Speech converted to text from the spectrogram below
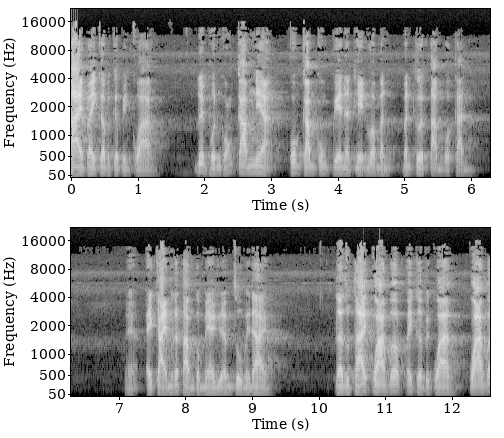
ตายไปก็ไปเกิดเป็นกวาง ด้วยผลของกรรมเนี่ยกงกรรมกงเกวียนเห็นว่ามันมันเกิดต่ำกว่ากันเนี่ยไอ้ไก่มันก็ต่ำกว่าแมวอยู่แล้วมันสู้ไม่ได้แต่สุดท้ายกวางก็ไม่เกิดเป็นกวาง กวางก็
